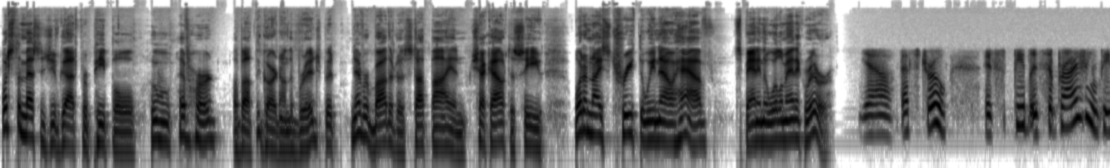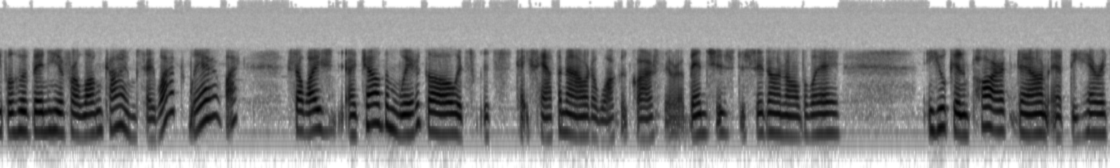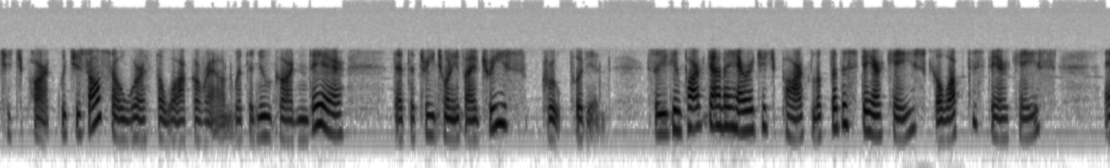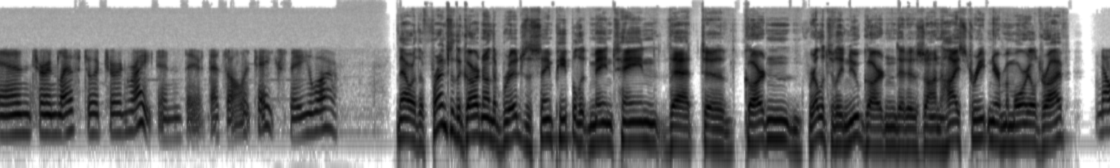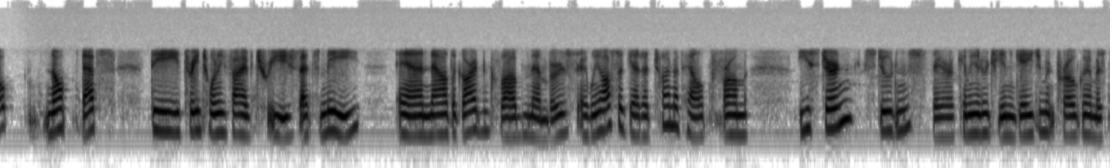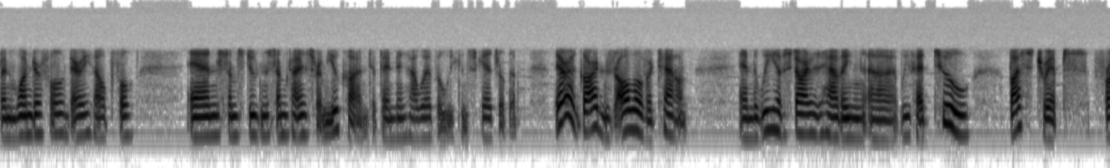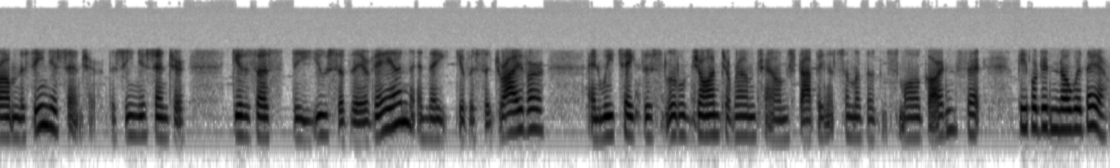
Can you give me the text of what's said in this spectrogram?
What's the message you've got for people who have heard about the garden on the bridge, but never bothered to stop by and check out to see what a nice treat that we now have spanning the Willimantic River? Yeah, that's true. It's people. It's surprising people who have been here for a long time say, "What? Where? What?" So I I tell them where to go. It's it takes half an hour to walk across. There are benches to sit on all the way. You can park down at the Heritage Park, which is also worth the walk around with the new garden there that the 325 Trees group put in. So you can park down at Heritage Park, look for the staircase, go up the staircase, and turn left or turn right, and there that's all it takes. There you are. Now, are the Friends of the Garden on the Bridge the same people that maintain that uh, garden, relatively new garden, that is on High Street near Memorial Drive? Nope, nope. That's the 325 Trees. That's me, and now the Garden Club members, and we also get a ton of help from Eastern students. Their community engagement program has been wonderful, very helpful, and some students sometimes from UConn, depending however we can schedule them. There are gardens all over town, and we have started having, uh, we've had two bus trips from the senior center. The senior center gives us the use of their van, and they give us a driver, and we take this little jaunt around town, stopping at some of the small gardens that people didn't know were there.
